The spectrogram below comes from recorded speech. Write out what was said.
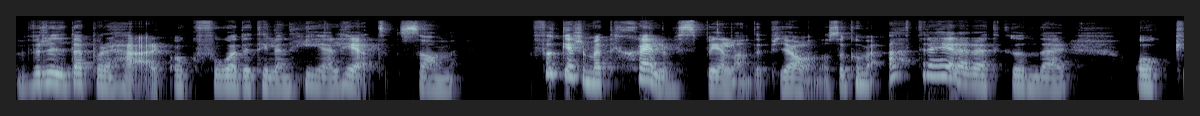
vrida på det här och få det till en helhet som funkar som ett självspelande piano som kommer attrahera rätt kunder och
